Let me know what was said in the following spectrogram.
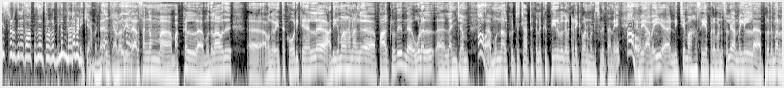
ஈஸ்டர் தின தாக்குதல் தொடர்பிலும் நடவடிக்கை. அதாவது இந்த அரசாங்கம் மக்கள் முதலாவது அவங்க வைத்த கோரிக்கைகள்ல அதிகமாக நாங்க பார்க்கிறது இந்த ஊழல் லஞ்சம் முன்னாள் குற்றச்சாட்டுகளுக்கு தீர்வுகள் கிடைக்க வேண்டும் என்று சொல்லித்தானே? அவை நிச்சயமாக செய்யப்படும் என்று சொல்லி அண்மையில் பிரதமர்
